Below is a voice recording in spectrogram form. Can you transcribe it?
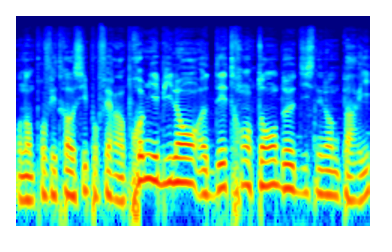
On en profitera aussi pour faire un premier bilan euh, des 30 ans de Disneyland Paris.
